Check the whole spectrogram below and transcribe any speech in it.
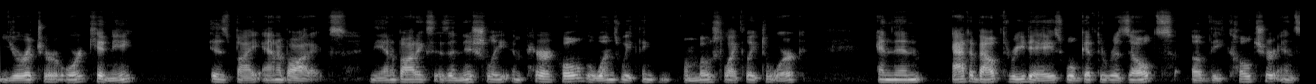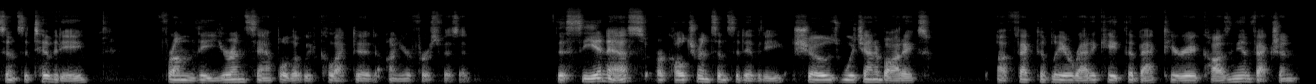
ureter, or kidney, is by antibiotics. The antibiotics is initially empirical, the ones we think are most likely to work, and then at about three days, we'll get the results of the culture and sensitivity from the urine sample that we've collected on your first visit. The C&S, or culture and sensitivity, shows which antibiotics effectively eradicate the bacteria causing the infection,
